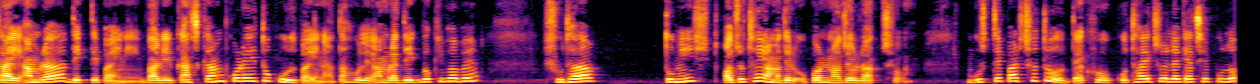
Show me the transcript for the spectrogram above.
তাই আমরা দেখতে পাইনি। বাড়ির কাজকাম করেই তো কুল পাই না। তাহলে আমরা দেখব কীভাবে? সুধা, তুমি অযথাই আমাদের উপর নজর রাখছো। বুঝতে পারছ তো? দেখো, কোথায় চলে গেছে পুলো?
